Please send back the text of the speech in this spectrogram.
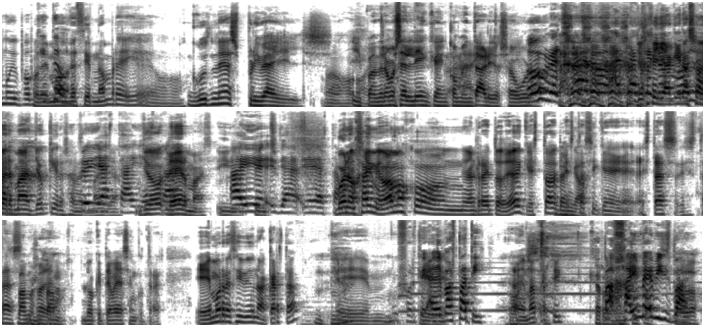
muy poquito. ¿Podemos decir nombre? eh, o- Goodness prevails. Oh, y pondremos el link en comentarios, seguro. Hombre, claro, hasta Yo es que ya quiero mola. saber más, yo quiero saber Yo ya más. está, ya yo está. leer más. Y Ahí, ya, ya está. Bueno, Jaime, vamos con el reto de hoy, que esto, esta sí que estás, estás Vamos allá. lo que te vayas a encontrar. Eh, hemos recibido una carta. eh, muy fuerte. que- Además, para ti. Además para ti. Qué Pa' romántico Jaime Bisbal.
